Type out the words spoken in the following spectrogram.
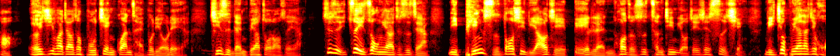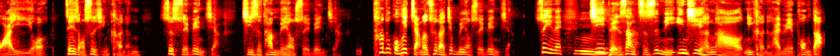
好，有一句话叫做“不见棺材不流泪”啊。其实人不要做到这样，其实最重要就是这样。你平时多去了解别人，或者是曾经有这些事情，你就不要再去怀疑有这种事情可能是随便讲。其实他没有随便讲，他如果会讲得出来，就没有随便讲。所以呢，基本上只是你运气很好，你可能还没有碰到。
